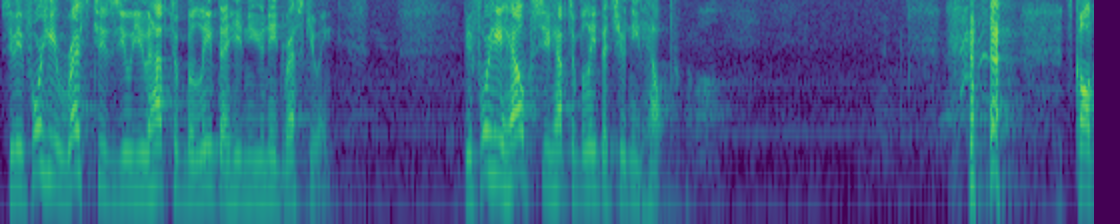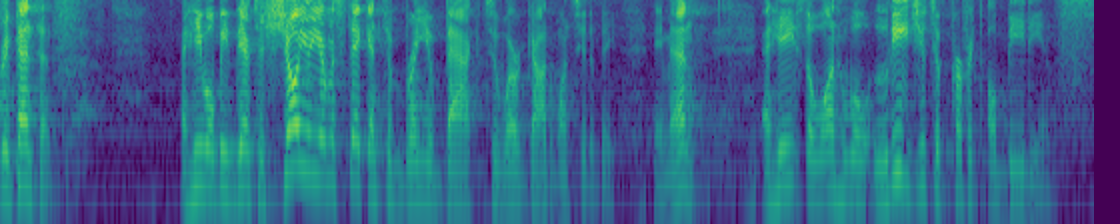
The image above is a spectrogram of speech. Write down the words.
See, before he rescues you, you have to believe that he, you need rescuing. Before He helps you, you have to believe that you need help. it's called repentance. And He will be there to show you your mistake and to bring you back to where God wants you to be. Amen. And He's the one who will lead you to perfect obedience.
